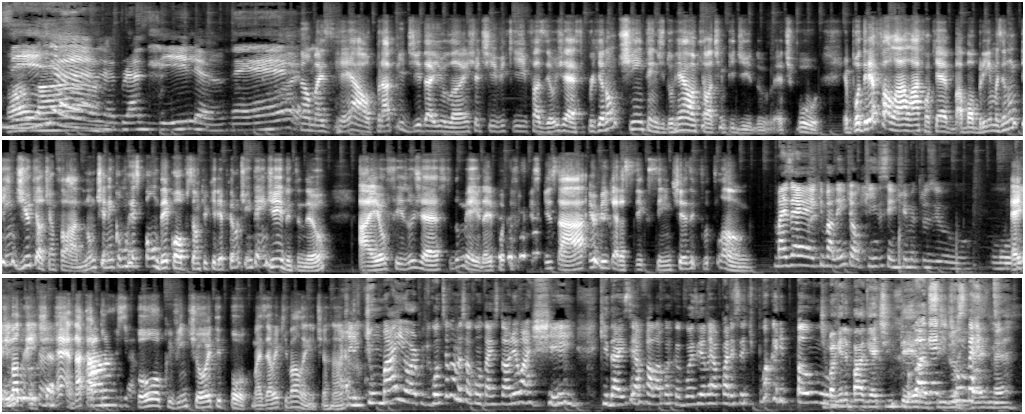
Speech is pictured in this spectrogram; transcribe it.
Olá. Brasília, Brasília, é. Não, mas real, pra pedir daí o lanche, eu tive que fazer o gesto, porque eu não tinha entendido o real que ela tinha pedido. É tipo, eu poderia falar lá qualquer abobrinha, mas eu não entendi o que ela tinha falado. Não tinha nem como responder qual a opção que eu queria, porque eu não tinha entendido, entendeu? Aí eu fiz o gesto do meio, daí depois eu fui pesquisar, eu vi que era 6 inches e foot long. Mas é equivalente ao 15 centímetros e o. o- É equivalente. É, dá 14 Ah, e pouco e 28 e pouco, mas é o equivalente, aham. A gente tinha um maior, porque quando você começou a contar a história, eu achei que daí você ia falar qualquer coisa e ela ia aparecer tipo com aquele pão. Tipo aquele baguete inteiro, O baguete assim, de um pés, né?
